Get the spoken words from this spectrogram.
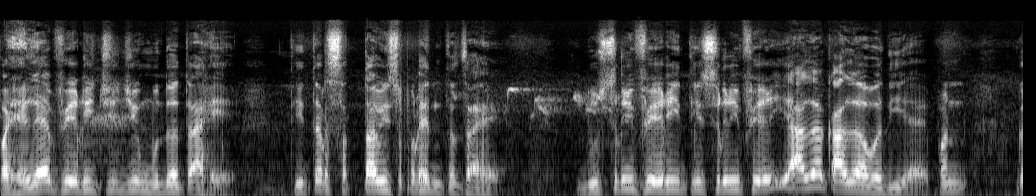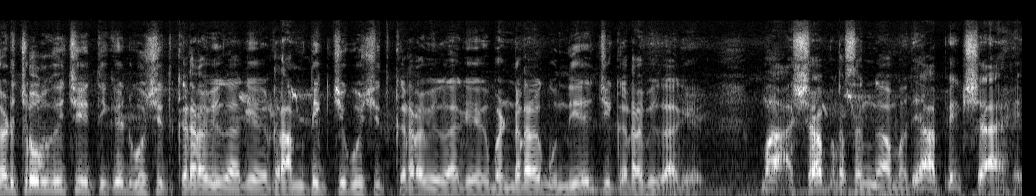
पहिल्या फेरीची जी मुदत आहे ती तर सत्तावीसपर्यंतच आहे. दुसरी फेरी तिसरी फेरी याला कालावधी आहे. पण गडचिरोलीची तिकीट घोषित करावी लागेल रामटेकची घोषित करावी लागेल भंडारा गोंदियाची करावी लागेल. मग अशा प्रसंगामध्ये अपेक्षा आहे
